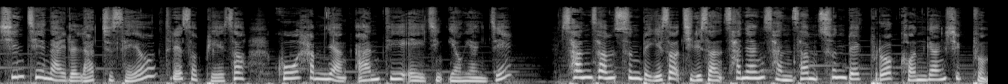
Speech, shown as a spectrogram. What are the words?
신체 나이를 낮추세요. 트레서피에서 고함량 안티에이징 영양제. 산삼 순백에서 지리산 산양 산삼 순백 프로 건강식품.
